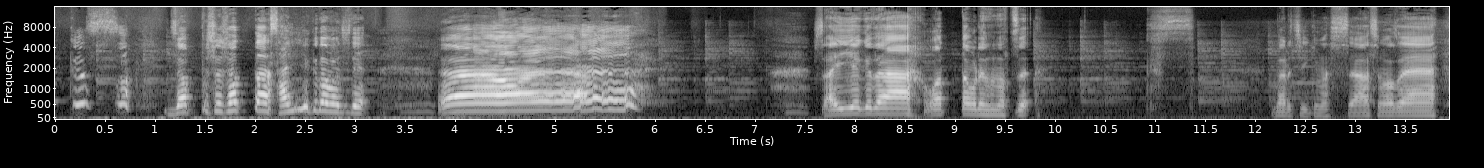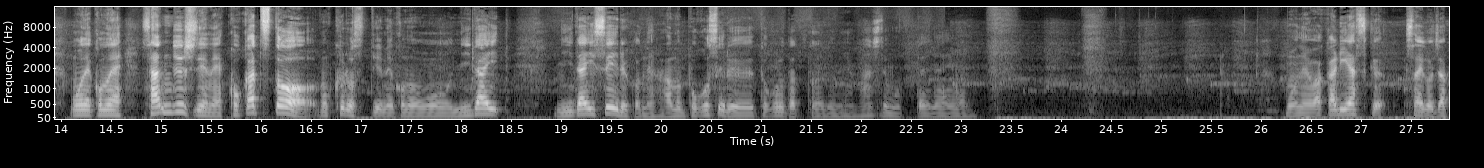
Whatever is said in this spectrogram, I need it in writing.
うくっそザップしゃしゃった最悪だマジで。あー最悪だ終わった俺の夏。マルチ行きます。あーすいません。もうね、このね、三重視でね、枯渇と、もうクロスっていうね、このもう二大、二大勢力をね、あの、ボコせるところだったのにね、マジでもったいない、今。もうね、わかりやすく、最後ジャ、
